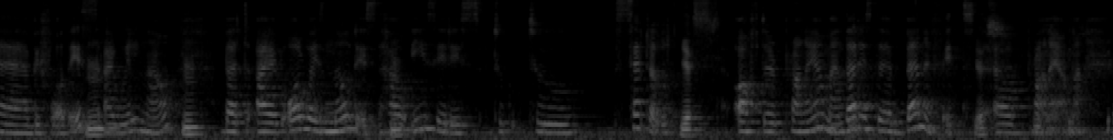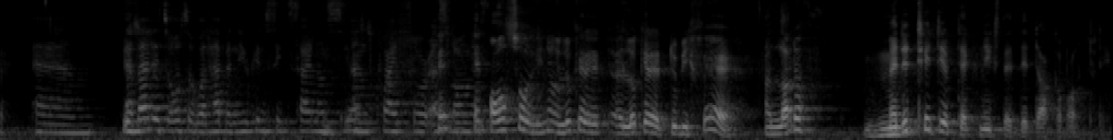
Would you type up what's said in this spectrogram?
uh, before this Mm. I will now Mm. but I've always noticed how easy it is to to settle Yes. after pranayama and that is the benefit Yes. of pranayama um, Yes. and that is also what happened you can sit silence Yes. and quiet for as and, long and also, you know, look at it. Uh, look at it. To be fair, a lot of meditative techniques that they talk about today.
